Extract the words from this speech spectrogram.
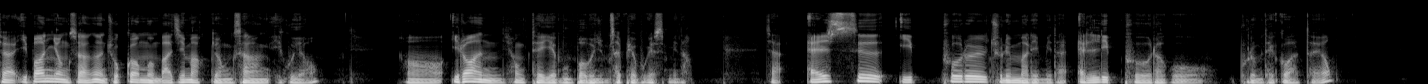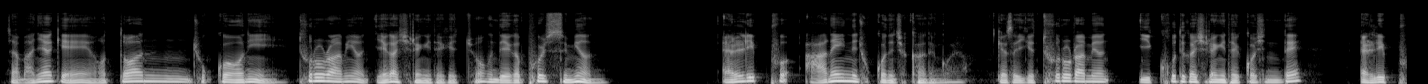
자, 이번 영상은 조건문 마지막 영상이고요. 어, 이러한 형태의 문법을 좀 살펴보겠습니다. 자, else if를 줄임말입니다. elif라고 부르면 될 것 같아요. 자, 만약에 어떠한 조건이 true라면 얘가 실행이 되겠죠. 근데 얘가 false면 elif 안에 있는 조건을 체크하는 거예요. 그래서 이게 true라면 이 코드가 실행이 될 것인데 elif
